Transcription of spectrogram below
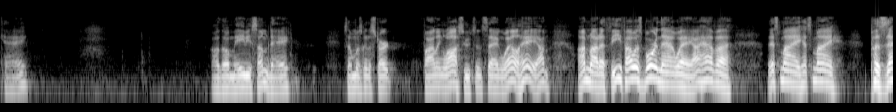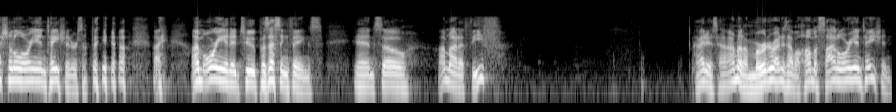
Okay? Although maybe someday someone's going to start filing lawsuits and saying, "Well, hey, I'm I'm not a thief. I was born that way. I have a that's my that's my possessional orientation or something. I I'm oriented to possessing things, and so I'm not a thief. I just I'm not a murderer. I just have a homicidal orientation.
